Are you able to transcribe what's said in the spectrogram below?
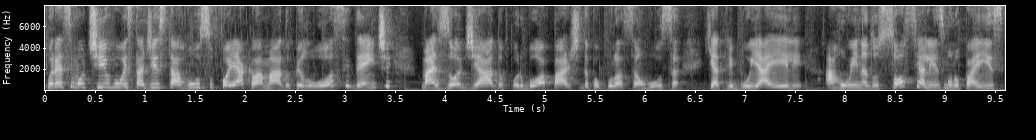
Por esse motivo, o estadista russo foi aclamado pelo Ocidente, mas odiado por boa parte da população russa, que atribui a ele a ruína do socialismo no país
